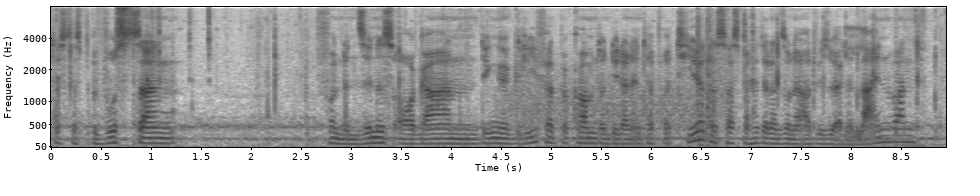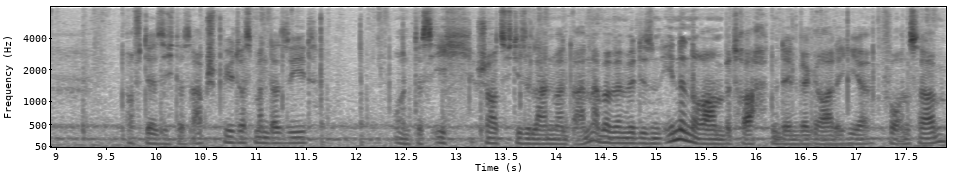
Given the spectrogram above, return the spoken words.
dass das Bewusstsein von den Sinnesorganen Dinge geliefert bekommt und die dann interpretiert. Das heißt, man hätte dann so eine Art visuelle Leinwand, auf der sich das abspielt, was man da sieht. Und das Ich schaut sich diese Leinwand an. Aber wenn wir diesen Innenraum betrachten, den wir gerade hier vor uns haben,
